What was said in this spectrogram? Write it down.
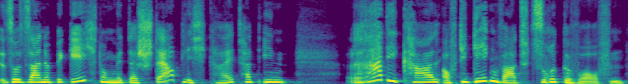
so seine Begegnung mit der Sterblichkeit hat ihn radikal auf die Gegenwart zurückgeworfen.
